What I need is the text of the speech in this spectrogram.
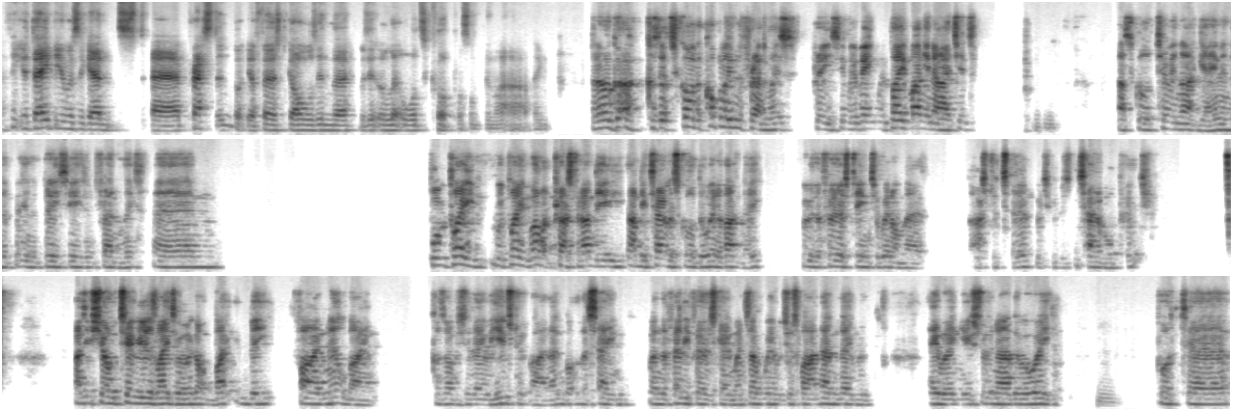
I think your debut was against uh, Preston, but your first goal was in the was it the Littlewoods Cup or something like that? I think. I know because I'd scored a couple in the friendlies pre-season. We, we played Man United. I scored two in that game in the in the pre-season friendlies. Um, but we played we played well at Preston. Andy Andy Taylor scored the winner that day. We were the first team to win on their AstroTurf, which was a terrible pitch. As it showed two years later when we got beat 5 0 by them, because obviously they were used to it by then. But the same, when the Philly first game went on, we were just like them. They were they weren't used to it, neither were we. Mm. But uh,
